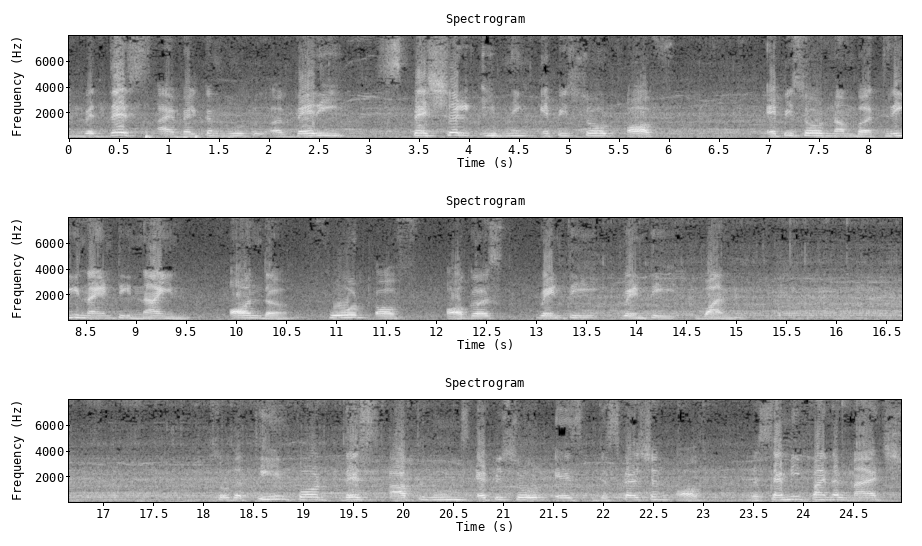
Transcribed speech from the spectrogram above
And with this, I welcome you to a very special evening episode of episode number 399 on the 4th of August 2021. So, the theme for this afternoon's episode is discussion of the semi final match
